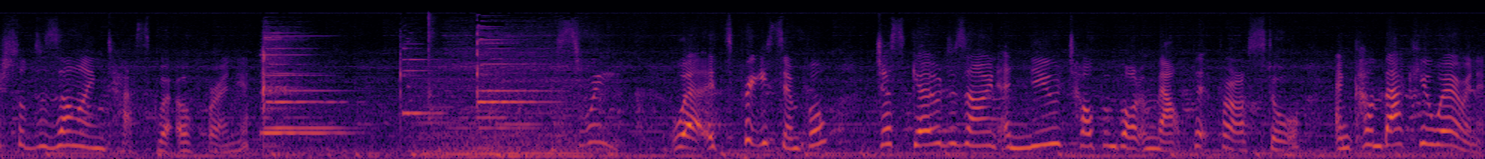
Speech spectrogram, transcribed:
Special design task we're offering you? Sweet. Well, it's pretty simple. Just go design a new top and bottom outfit for our store and come back here wearing it.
